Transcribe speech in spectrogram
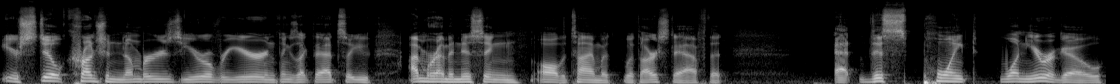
you're still crunching numbers year over year and things like that. So you, I'm reminiscing all the time with with our staff that at this point one year ago,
